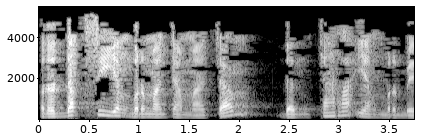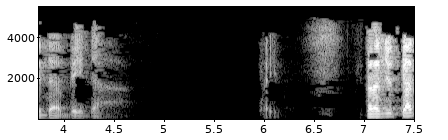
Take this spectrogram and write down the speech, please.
redaksi yang bermacam-macam dan cara yang berbeda-beda. Baik. Kita lanjutkan.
